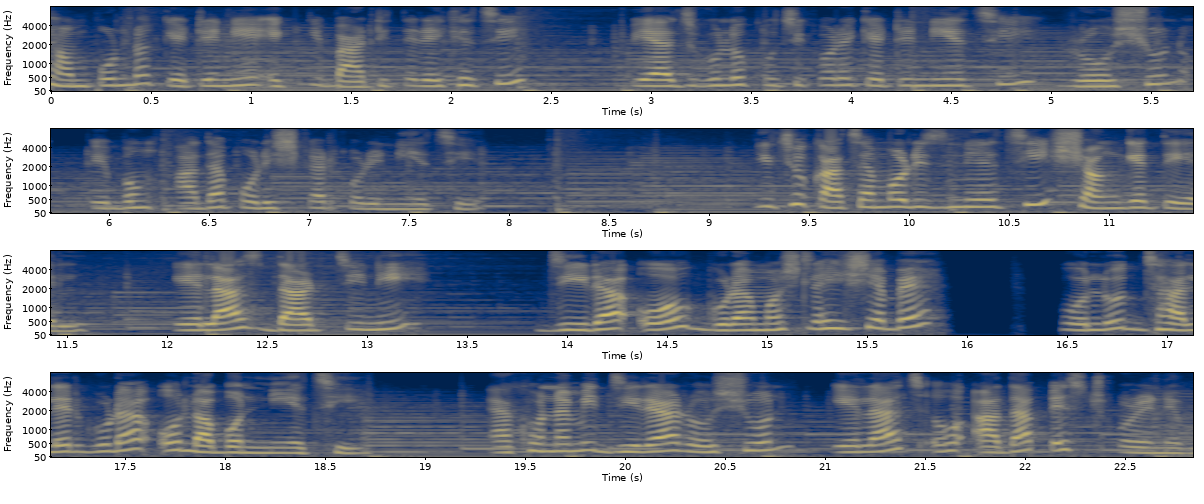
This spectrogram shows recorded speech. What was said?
সম্পূর্ণ কেটে নিয়ে একটি বাটিতে রেখেছি। পেঁয়াজগুলো কুচি করে কেটে নিয়েছি, রসুন এবং আদা পরিষ্কার করে নিয়েছি। কিছু কাঁচামরিচ নিয়েছি, সঙ্গে তেল। এলাচ, দারচিনি, জিরা ও গুঁড়া মশলা হিসেবে হলুদ, ঝালের গুঁড়া ও লবণ নিয়েছি। এখন আমি জিরা, রসুন, এলাচ ও আদা পেস্ট করে নেব।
